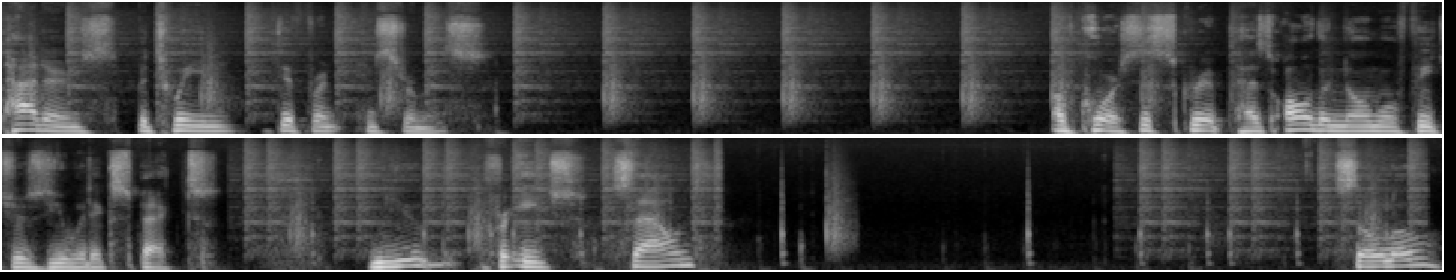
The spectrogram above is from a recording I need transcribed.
patterns between different instruments. Of course, this script has all the normal features you would expect. Mute for each sound, solo,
